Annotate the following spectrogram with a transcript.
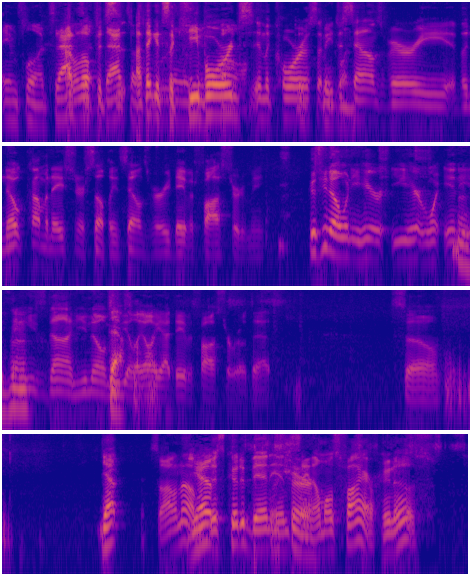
influence. That's I don't know a- if it's. that's a I think it's the really good keyboards in the chorus. Good- I mean, it just one. sounds very the note combination or something sounds very David Foster to me. Because you know when you hear you hear what, anything Mhm. he's done, you know immediately. Oh yeah, David Foster wrote that. So Yep. so I don't know. Yep, this could have been for in sure. St. Elmo's Fire. Who knows?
